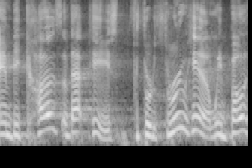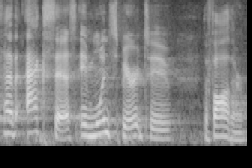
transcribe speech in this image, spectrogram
And because of that peace, through, through him, we both have access in one spirit to the Father.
